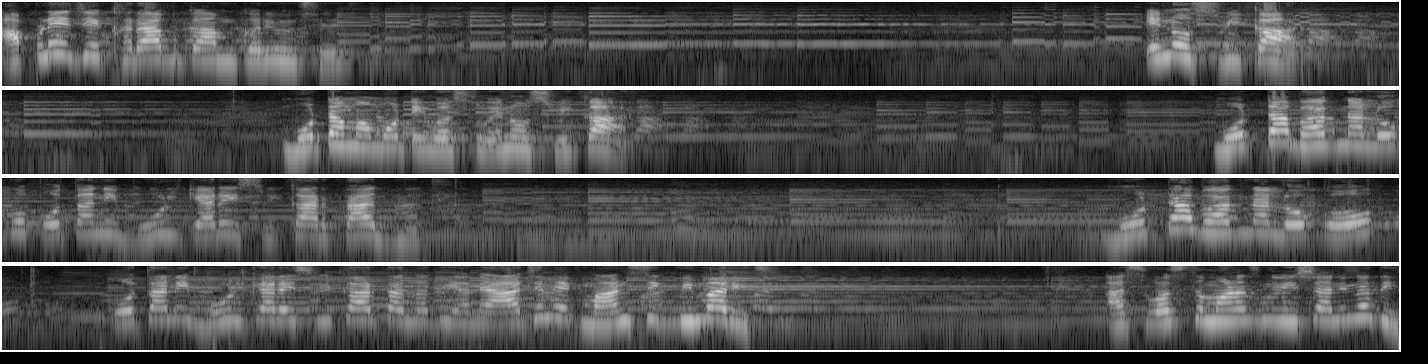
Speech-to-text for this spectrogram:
આપણે જે ખરાબ કામ કર્યું છે એનો સ્વીકાર. મોટામાં મોટી વસ્તુ, એનો સ્વીકાર. મોટા ભાગના લોકો પોતાની ભૂલ ક્યારેય સ્વીકારતા જ નથી. મોટા ભાગના લોકો પોતાની ભૂલ ક્યારેય સ્વીકારતા નથી અને આ છે ને એક માનસિક બીમારી છે. આ સ્વસ્થ માણસની નિશાની નથી.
